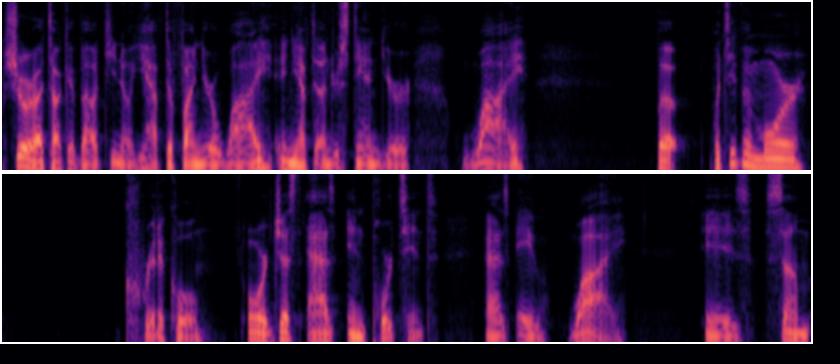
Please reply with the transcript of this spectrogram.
Sure i talk about you know you have to find your why and you have to understand your why. But what's even more critical or just as important as a why is some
